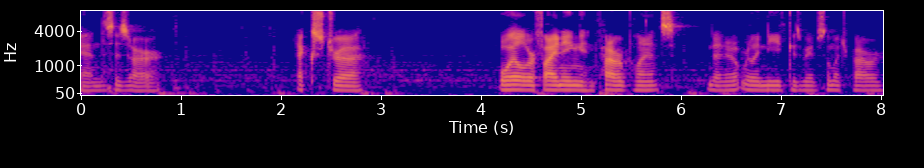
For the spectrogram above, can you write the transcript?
And this is our extra oil refining and power plants that I don't really need because we have so much power.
